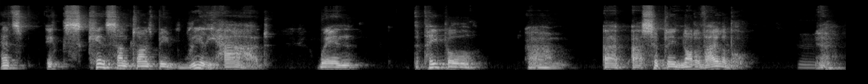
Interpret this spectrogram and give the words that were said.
And it's, it can sometimes be really hard when the people um, are, are, simply not available. Mm. You know?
